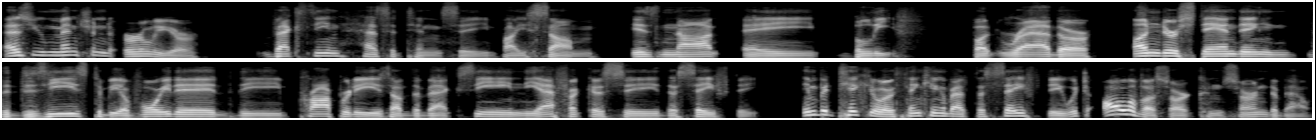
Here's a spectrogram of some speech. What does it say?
As you mentioned earlier, vaccine hesitancy by some is not a belief, but rather understanding the disease to be avoided, the properties of the vaccine, the efficacy, the safety in particular, thinking about the safety, which all of us are concerned about.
